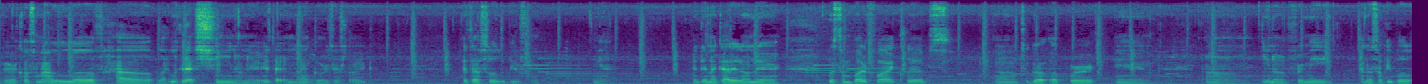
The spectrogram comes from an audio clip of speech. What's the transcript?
my verrucosum, I love how, like, look at that sheen on there. Is that not gorgeous? Like, that's absolutely beautiful. Yeah. And then I got it on there with some butterfly clips um, to grow upward. And, um, you know, for me, I know some people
